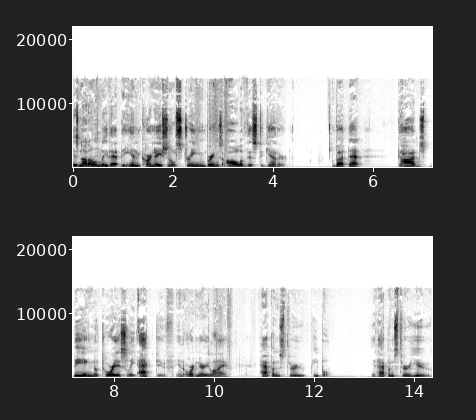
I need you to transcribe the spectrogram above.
is not only that the incarnational stream brings all of this together, but that God's being notoriously active in ordinary life happens through people. It happens through you.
